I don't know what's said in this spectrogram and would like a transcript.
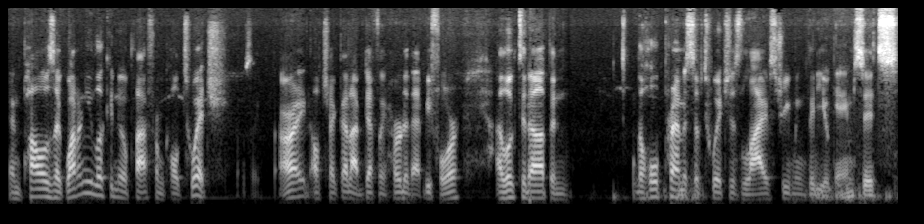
And Paul was like, why don't you look into a platform called Twitch? I was like, all right, I'll check that. out. I've definitely heard of that before. I looked it up, and the whole premise of Twitch is live streaming video games. It's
